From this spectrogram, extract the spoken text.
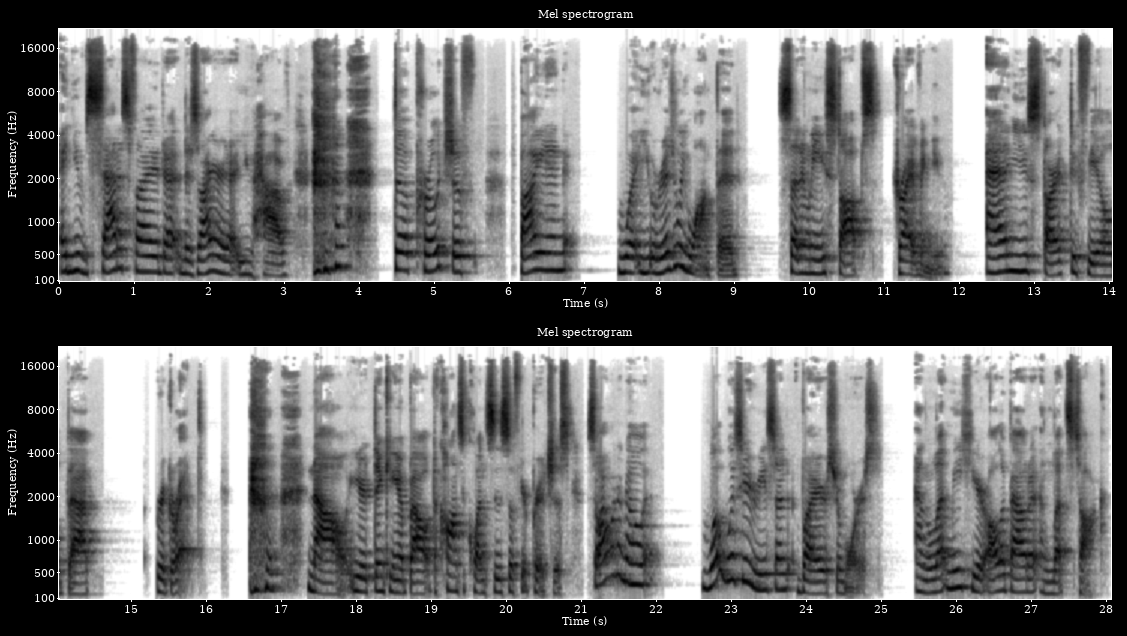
and you've satisfied that desire that you have, the approach of buying what you originally wanted suddenly stops driving you. And you start to feel that regret. now you're thinking about the consequences of your purchase. So I want to know what was your recent buyer's remorse? And let me hear all about it and let's talk.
